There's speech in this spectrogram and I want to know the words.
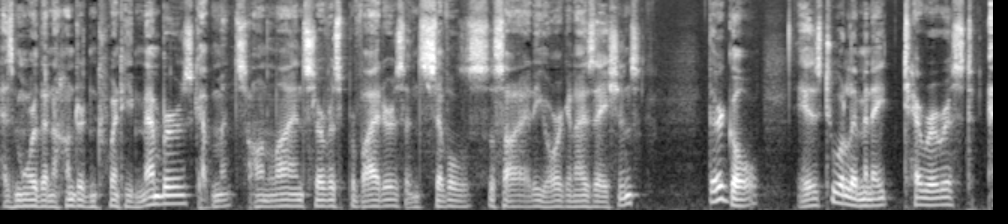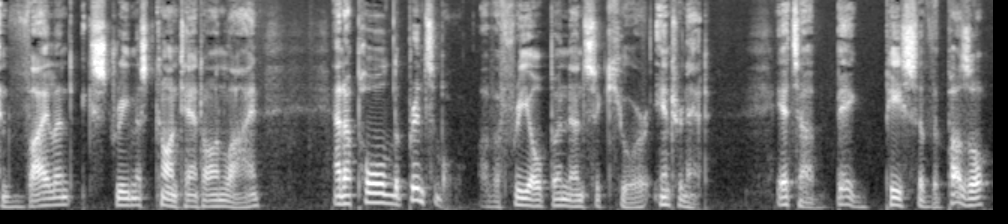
has more than 120 members, governments, online service providers, and civil society organizations. Their goal is to eliminate terrorist and violent extremist content online and uphold the principle of a free, open, and secure Internet. It's a big piece of the puzzle,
